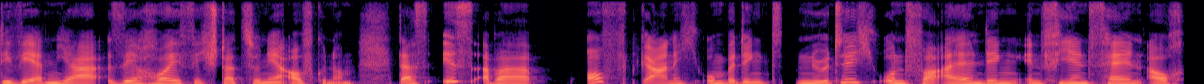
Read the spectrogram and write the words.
die werden ja sehr häufig stationär aufgenommen. Das ist aber oft gar nicht unbedingt nötig und vor allen Dingen in vielen Fällen auch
